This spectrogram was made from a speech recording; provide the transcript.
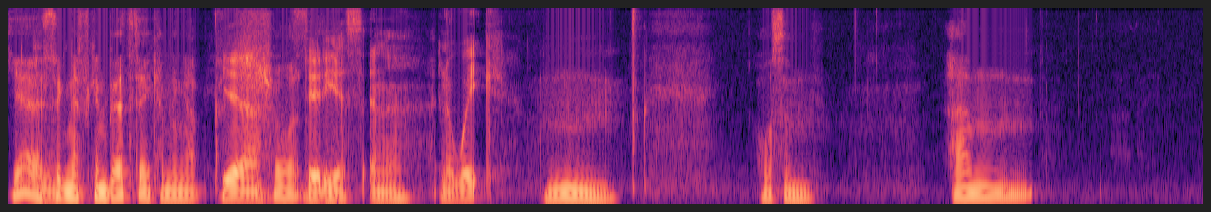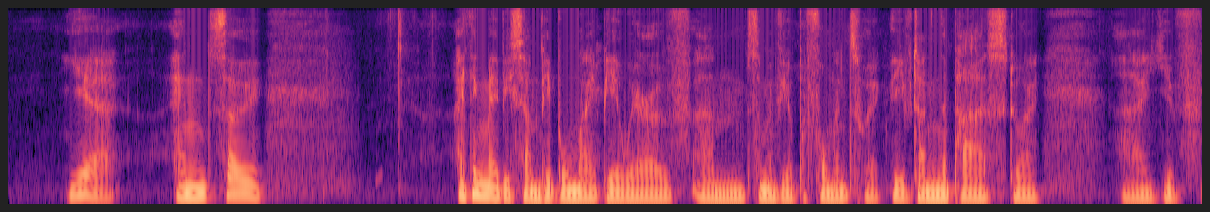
Yeah, a significant birthday coming up. Yeah. 30th in a in a week. Awesome. Um, yeah, and so I think maybe some people might be aware of um, some of your performance work that you've done in the past, or uh, you've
